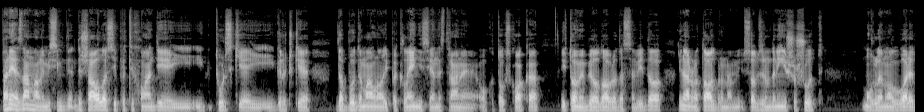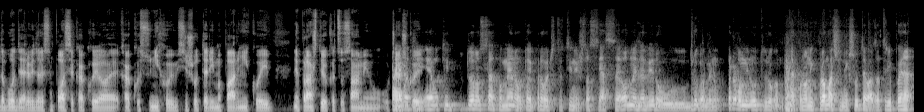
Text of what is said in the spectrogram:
Pa ne, znam, ali mislim, dešavalo se i protiv Holandije i, i Turske i, i Grčke da bude malo ipak lenji s jedne strane oko tog skoka i to mi je bilo dobro da sam video i naravno ta odbrana, s obzirom da nije išao šut, moglo je mnogo gore da bude, jer videli smo posle kako, je, kako su njihovi, mislim, šuteri, ima par njih koji ne praštaju kad su sami u, u Češkoj. Pa evo ti, evo ti dobro sad pomenuo u toj prvoj četvrtini, što se, ja se odmah izabirao u drugom minutu, prvom minutu, drugom. Nakon onih promašenih šuteva za tri pojena,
